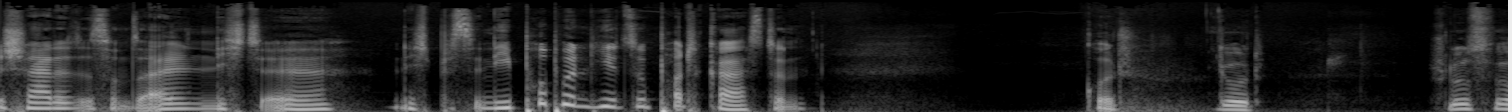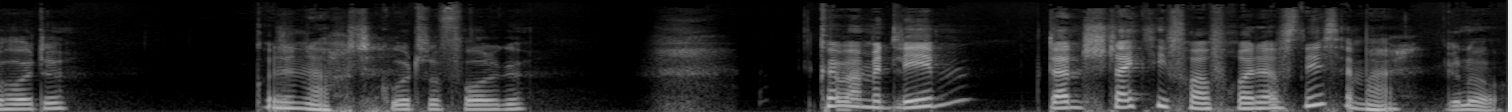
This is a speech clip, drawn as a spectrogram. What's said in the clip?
schadet es uns allen nicht, äh, nicht bis in die Puppen hier zu podcasten. Gut, Gut. Schluss für heute. gute Nacht. Kurze Folge. Können wir mit leben? Dann steigt die Vorfreude aufs nächste Mal. Genau.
